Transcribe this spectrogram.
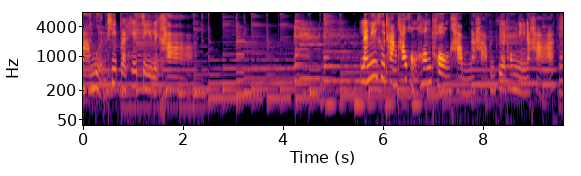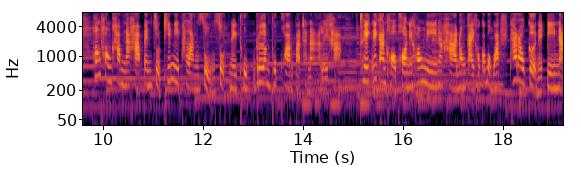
มาเหมือนที่ประเทศจีนเลยค่ะ และนี่คือทางเข้าของห้องทองคำนะคะ เพื่อนๆห้องนี้นะคะ ห้องทองคำนะคะ เป็นจุดที่มีพลังสูงสุดในทุกเรื่องทุกความปรารถนาเลยค่ะทริคในการขอพรในห้องนี้นะคะ น้องไกด์เขาก็บอกว่าถ้าเราเกิดในปีไหน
